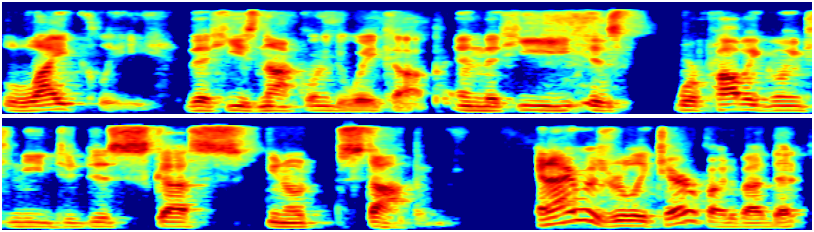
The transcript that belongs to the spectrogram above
likely that he's not going to wake up and that he is, we're probably going to need to discuss, you know, stopping. And I was really terrified about that.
